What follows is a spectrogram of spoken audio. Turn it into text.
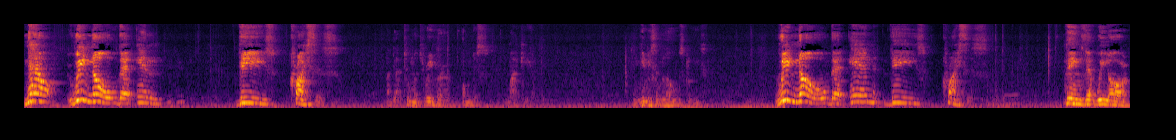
Now, we know that in these crises, I've got too much reverb on this mic here. Give me some lows, please. We know that in these crises, things that we are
